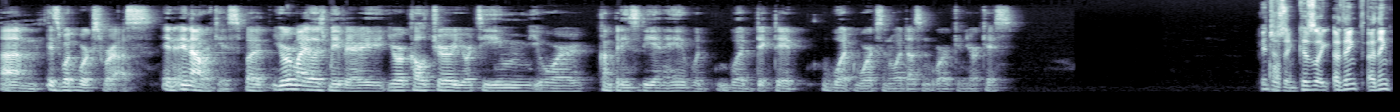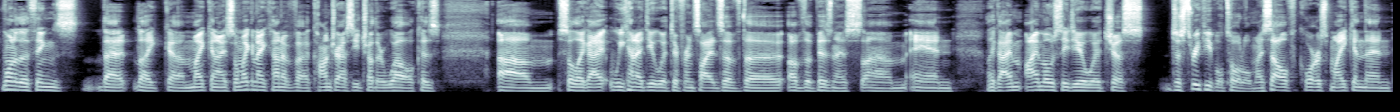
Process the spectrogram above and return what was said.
um, is what works for us in in our case. But your mileage may vary. Your culture, your team, your company's DNA would would dictate what works and what doesn't work in your case. Interesting, because like I think I think one of the things that like uh, Mike and I, so Mike and I kind of uh, contrast each other well because um so like i we kind of deal with different sides of the of the business um and like i'm i mostly deal with just just three people total myself of course mike and then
